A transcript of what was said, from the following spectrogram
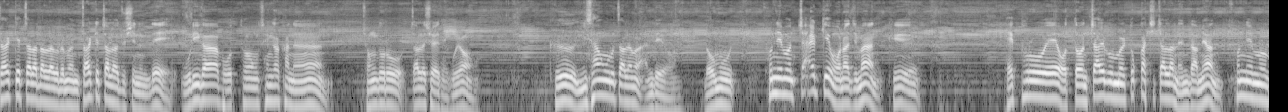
짧게 잘라달라 그러면 짧게 잘라주시는데 우리가 보통 생각하는 정도로 자르셔야 되고요. 그 이상으로 자르면 안 돼요. 너무 손님은 짧게 원하지만 그 100%의 어떤 짧음을 똑같이 잘라낸다면 손님은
